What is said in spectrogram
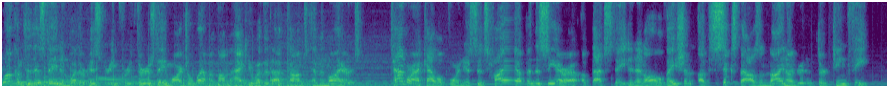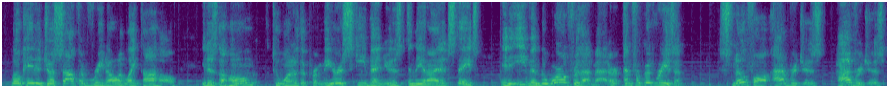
Welcome to this date in weather history for Thursday, March 11th. I'm AccuWeather.com's Evan Myers. Tamarack, California sits high up in the Sierra of that state at an elevation of 6,913 feet. Located just south of Reno and Lake Tahoe, it is the home to one of the premier ski venues in the United States and even the world for that matter, and for good reason. Snowfall averages averages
